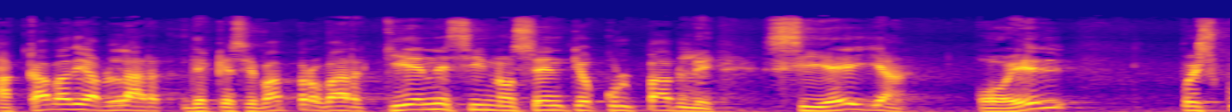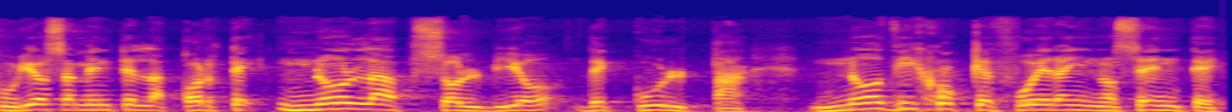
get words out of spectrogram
acaba de hablar de que se va a probar quién es inocente o culpable, si ella o él, pues curiosamente la Corte no la absolvió de culpa, no dijo que fuera inocente,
